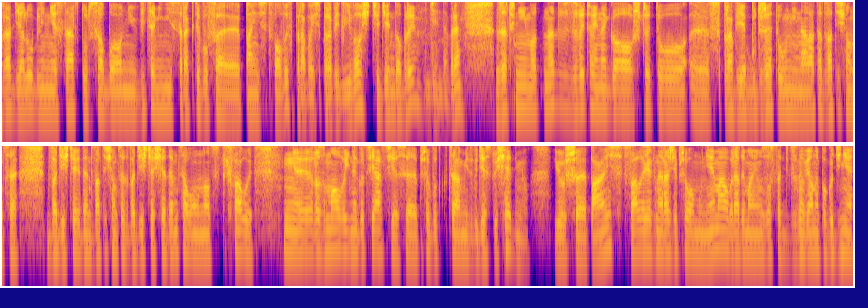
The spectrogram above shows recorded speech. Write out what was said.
Radia Lublin jest Artur Soboń, wiceminister aktywów e, państwowych Prawo i Sprawiedliwość. Dzień dobry. Dzień dobry. Zacznijmy od nadzwyczajnego szczytu e, w sprawie budżetu Unii na lata 2021-2027. Całą noc trwały e, rozmowy i negocjacje z przywódcami 27 już państw, ale jak na razie przełomu nie ma. Obrady mają zostać zostać wznowione po godzinie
